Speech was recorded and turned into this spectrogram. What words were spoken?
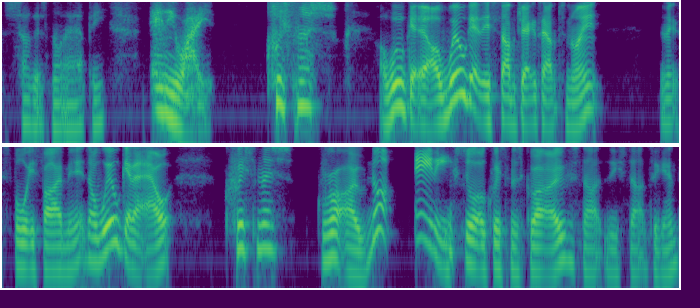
Sugger's not happy. Anyway, Christmas. I will get it. I will get this subject out tonight. The next 45 minutes. I will get it out. Christmas grotto. Not any sort of Christmas grotto. Starts he starts again.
